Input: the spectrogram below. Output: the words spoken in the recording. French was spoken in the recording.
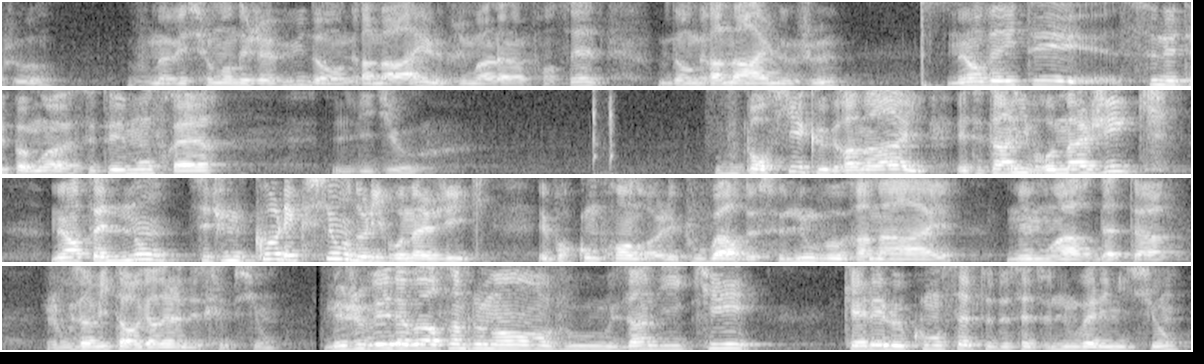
bonjour. Vous m'avez sûrement déjà vu dans Grammarail, le grimoire de la langue française, ou dans Grammarail le jeu. Mais en vérité, ce n'était pas moi, c'était mon frère, l'idiot. Vous pensiez que Grammarail était un livre magique? Mais en fait non, c'est une collection de livres magiques. Et pour comprendre les pouvoirs de ce nouveau Grammarail, mémoire, data, je vous invite à regarder la description. Mais je vais d'abord simplement vous indiquer quel est le concept de cette nouvelle émission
